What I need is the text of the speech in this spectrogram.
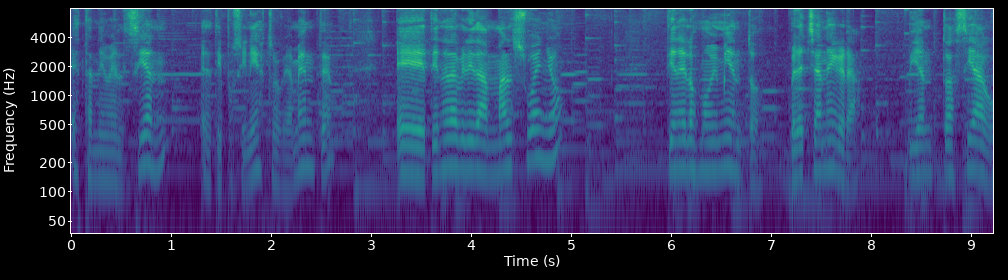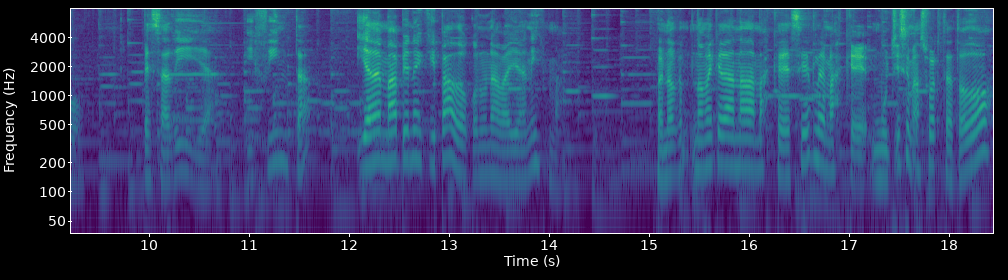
Está a nivel 100, es de tipo siniestro obviamente, eh, tiene la habilidad Mal Sueño, tiene los movimientos Brecha Negra, Viento Asiago, Pesadilla y Finta, y además viene equipado con una Bayanisma. Bueno, no me queda nada más que decirle, más que muchísima suerte a todos.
